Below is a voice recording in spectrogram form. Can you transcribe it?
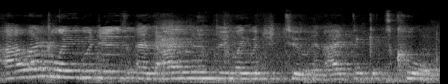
I like languages, and I learn three languages too, and I think it's cool.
